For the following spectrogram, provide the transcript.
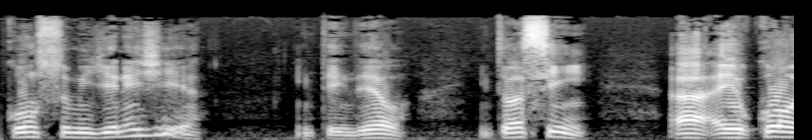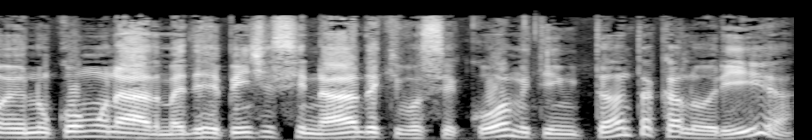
consumir de energia. Entendeu? Então, assim, ah, eu, eu não como nada, mas de repente esse nada que você come tem tanta caloria,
